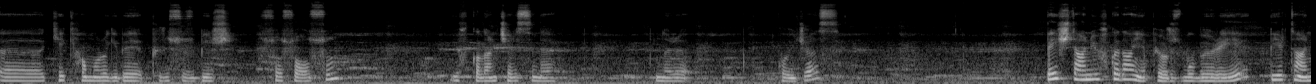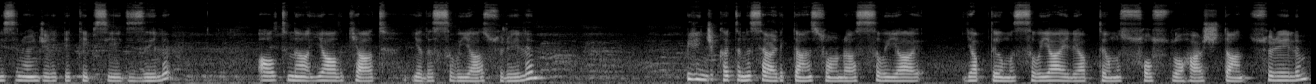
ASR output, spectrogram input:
e, kek hamuru gibi pürüzsüz bir sos olsun. Yufkaların içerisine bunları koyacağız. 5 tane yufkadan yapıyoruz bu böreği. Bir tanesini öncelikle tepsiye dizelim. Altına yağlı kağıt ya da sıvı yağ sürelim. Birinci katını serdikten sonra sıvı yağ yaptığımız sıvı yağ ile yaptığımız soslu harçtan sürelim.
